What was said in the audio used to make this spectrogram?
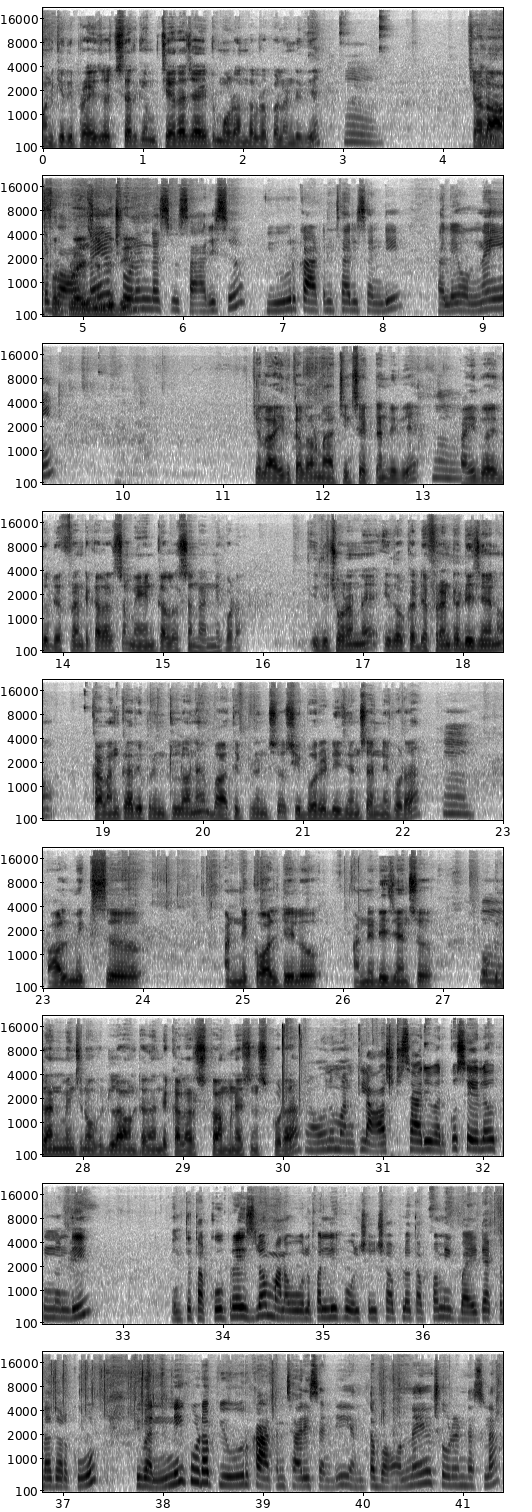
మనకి ఇది ప్రైస్ వచ్చేసరికి చీర జాయిట్ మూడు వందల రూపాయలు అండి ఇది. చాలా ఆఫర్ ప్రైస్ బాగున్నాయో అండి ఇది. చూడండి అసలు సారీస్. ప్యూర్ కాటన్ సారీస్ అండి. భలే ఉన్నాయి. చాలా ఐదు కలర్ మ్యాచింగ్ సెట్ అండి ఇది. ఐదు ఐదు డిఫరెంట్ కలర్స్ మెయిన్ కలర్స్ అండి అన్నీ కూడా. ఇది చూడండి ఇది ఒక డిఫరెంట్ డిజైను. కలంకారీ ప్రింట్లోనే బాతిక్ ప్రింట్స్ షిబోరి డిజైన్స్ అన్నీ కూడా. ఆల్ మిక్స్ అన్ని క్వాలిటీలు అన్ని డిజైన్స్. ఒకదాని మించిన ఒకటిలా ఉంటుందండి కలర్స్ కాంబినేషన్స్ కూడా. అవును మనకి లాస్ట్ సారీ వరకు సేల్ అవుతుందండి. ఇంత తక్కువ ప్రైస్లో మన ఊలపల్లి హోల్సేల్ షాప్లో తప్ప మీకు బయట ఎక్కడా దొరకవు. ఇవన్నీ కూడా ప్యూర్ కాటన్ సారీస్ అండి. ఎంత బాగున్నాయో చూడండి అసలు.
